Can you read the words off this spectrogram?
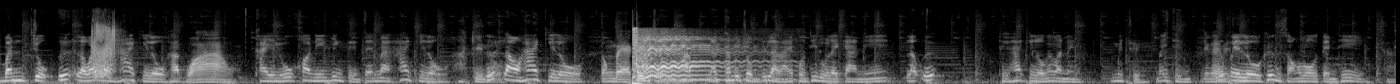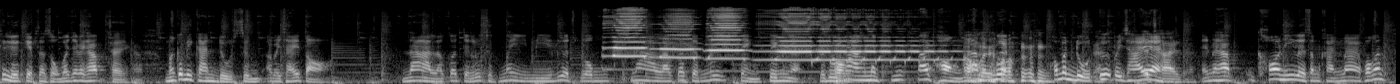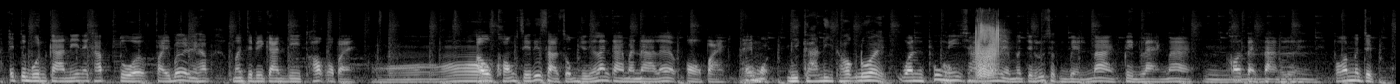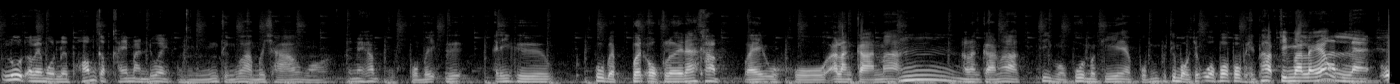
บรรจุอึเราไว้ใน5กิโลครับ ว้าว ใครรู้ข้อนี้ยิ่งตื่นเต้นมาก 5 กิโล5กิโลอึเรา 5 กิโล ต้องแบกเจ๋งครับ และท่านผู้ชมที่หลาย ๆ คนที่ดูรายการนี้ เราอึ ถึง 5 กิโลไหม่วันหนึ่งไม่ถึง ไม่ถึงยังไงอึไม่ถึงไปโลครึ่ง 2 โลเต็มที่ ใช่ ที่เหลือเก็บสะสมไว้ใช่ไหมครับ ใช่ครับ มันก็มีการดูดซึมเอาไปใช้ต่อ หน้าเราก็จะรู้สึกไม่มีเลือดลมหน้าเราก็จะไม่เต่งตึงอะจะดูผ่องหน้ามันไม่ผ่องหน้ามันมืดอ๋อไม่ผ่องเพราะมันดูดอึไปใช้อะใช่ใช่เห็นไหมครับข้อนี้เลยสำคัญมาก เพราะงั้นไอ้ตัวบุญการนี้นะครับตัวไฟเบอร์เนะครับมันจะมีการดีท็อกออกไปอ๋อเอาของเสียที่สะสมอยู่ในร่างกายมานานแล้วออกไปให้หมด มีการดีท็อกด้วย วันพรุ่งนี้เช้าเนี่ยมันจะรู้สึกเหม็นมากกลิ่นแรงมากอืมข้อแตกต่างเลย เพราะว่ามันจะรูดเอาไปหมดเลยพร้อมกับไขมันด้วยอืมถึงว่าเมื่อเช้าหมอเห็นไหมครับ ผมไปอื้ออันนี้คือ พูดแบบเปิดอกเลยนะครับ ไว้โอ้โหอลังการมาก อืมอลังการมากที่หมอพูดเมื่อกี้เนี่ยผมที่บอกจะอ้วกเพราะผมเห็นภาพจริงมาแล้ว นั่นแหละ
